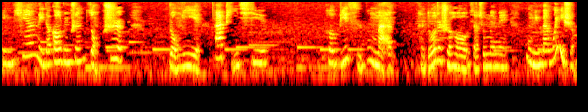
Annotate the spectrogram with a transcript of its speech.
影片里的高中生总是容易发脾气和彼此不满，很多的时候，小熊妹妹不明白为什么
